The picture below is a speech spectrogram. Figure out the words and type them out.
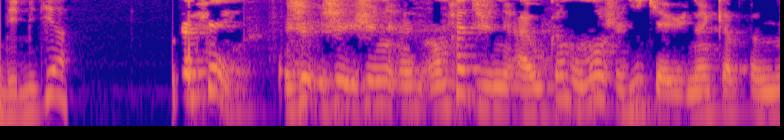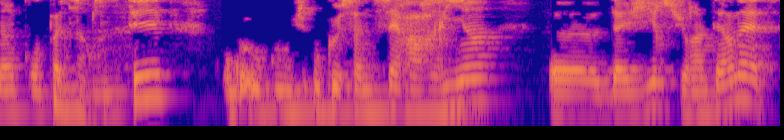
des médias. Tout à fait. Je, je, je, en fait, à aucun moment je dis qu'il y a une, une incompatibilité ou, ou, ou, que ça ne sert à rien euh, d'agir sur Internet.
